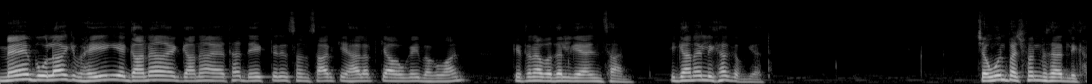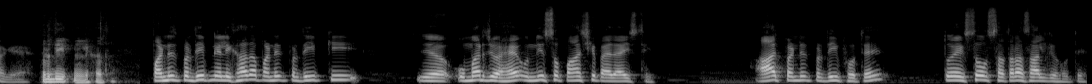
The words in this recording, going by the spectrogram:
मैं बोला कि भाई ये गाना एक गाना आया था देख तेरे संसार की हालत क्या हो गई भगवान कितना बदल गया इंसान। ये गाना लिखा कब गया था? चौवन पचपन में शायद लिखा गया है। प्रदीप ने लिखा था। पंडित प्रदीप ने लिखा था। पंडित प्रदीप की उम्र जो है 1905 की पैदाइश थी। आज पंडित प्रदीप होते तो 117 साल के होते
